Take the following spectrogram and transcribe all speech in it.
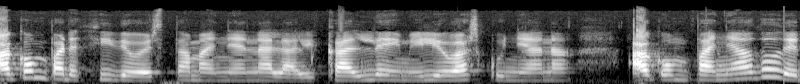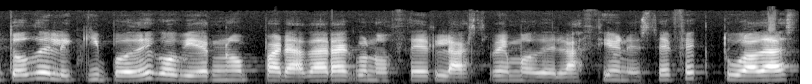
Ha comparecido esta mañana el alcalde Emilio Vascuñana, acompañado de todo el equipo de gobierno para dar a conocer las remodelaciones efectuadas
